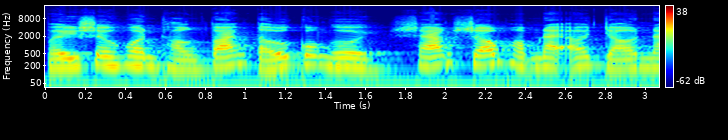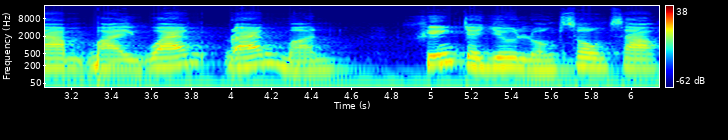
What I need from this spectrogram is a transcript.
vị sư huynh thần toán tử của người sáng sớm hôm nay ở chợ nam bày quán đoán mệnh khiến cho dư luận xôn xao?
